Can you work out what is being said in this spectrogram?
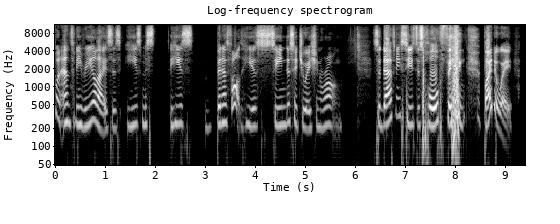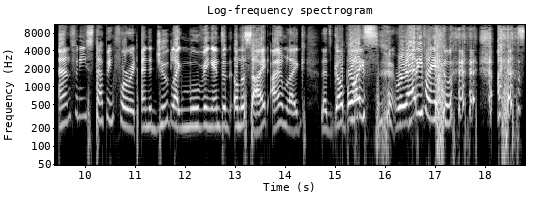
when Anthony realizes he's mis- he's been at fault. He has seen the situation wrong. So Daphne sees this whole thing. By the way, Anthony stepping forward and the Duke like moving into on the side. I am like, let's go, boys. We're ready for you. I was,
